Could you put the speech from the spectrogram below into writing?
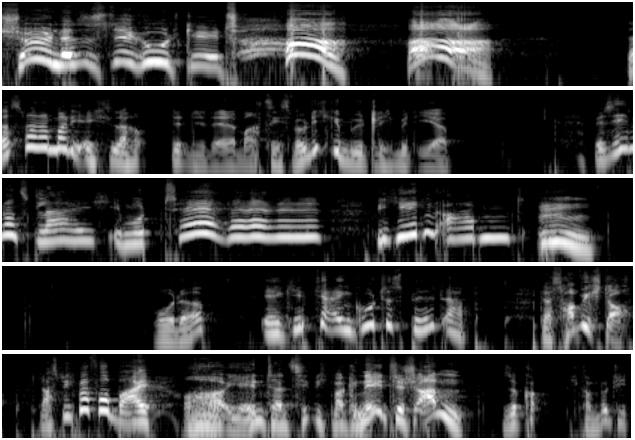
Schön, dass es dir gut geht. Ha, ha. Das war dann mal die echte Lache. Der, macht sich's wirklich gemütlich mit ihr. Wir sehen uns gleich im Hotel. Wie jeden Abend. Oder? Ihr gebt ja ein gutes Bild ab. Das hoffe ich doch. Lass mich mal vorbei. Oh, ihr Hintern zieht mich magnetisch an. Wieso komm... Ich komm wirklich...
